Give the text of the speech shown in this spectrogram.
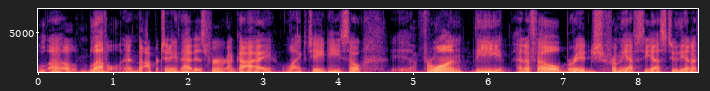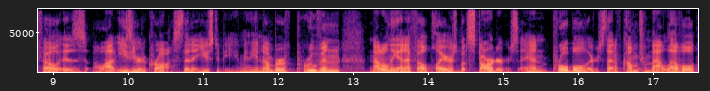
uh, level and the opportunity that is for a guy like JD. So, uh, for one, the NFL bridge from the FCS to the NFL is a lot easier to cross than it used to be. I mean, the number of proven not only NFL players but starters and Pro Bowlers that have come from that level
